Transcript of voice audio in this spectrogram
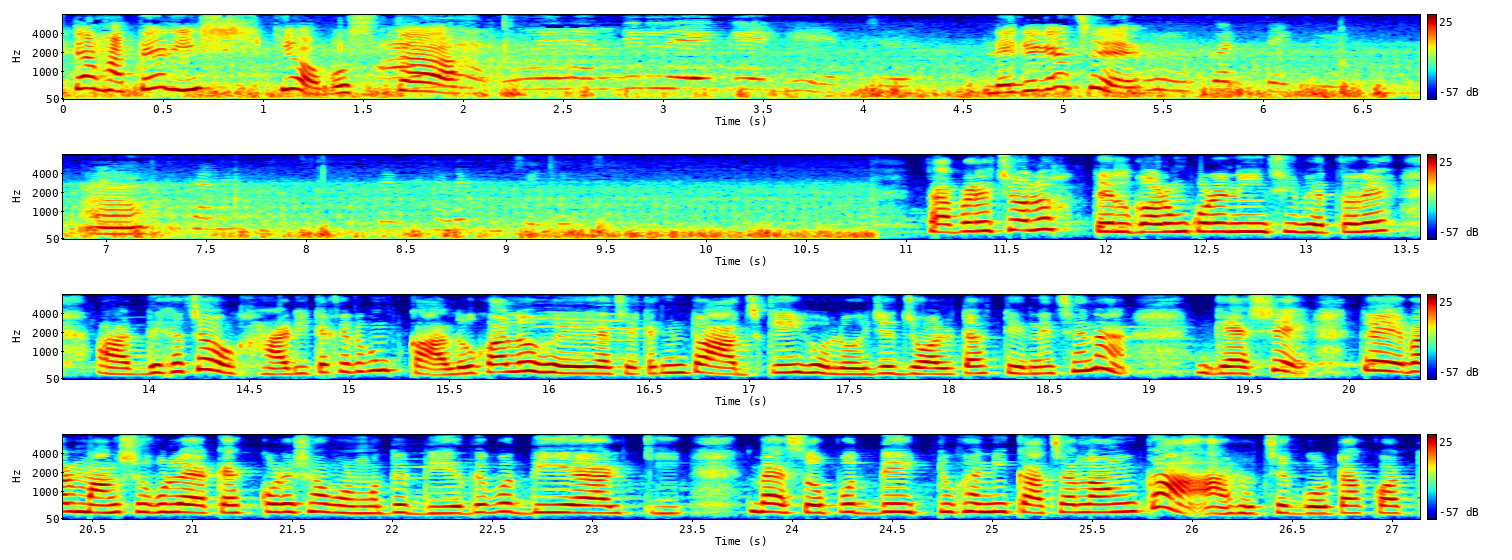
এটা হাতের? ইস কি অবস্থা। লেগে গিয়েছে। লেগে গেছে হুম, করতে গিয়ে আহ, এখানে এখানে কুচে গেছে তারপরে চলো, তেল গরম করে নিয়েছি ভেতরে। আর দেখেছ, হাঁড়িটা কীরকম কালো কালো হয়ে গেছে, এটা কিন্তু আজকেই হলো। ওই যে জলটা টেনেছে না গ্যাসে, তো এবার মাংসগুলো এক এক করে সব ওর মধ্যে দিয়ে দেবো, দিয়ে আর কি। ব্যাস, ওপর দিয়ে একটুখানি কাঁচা লঙ্কা আর হচ্ছে গোটা কত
